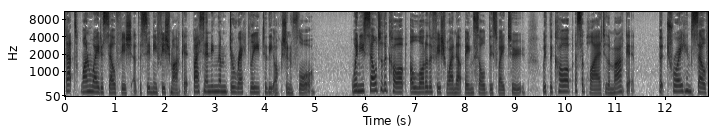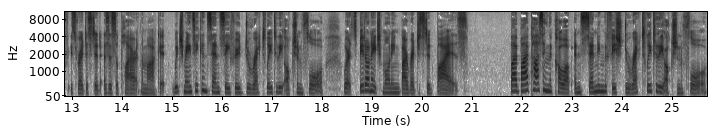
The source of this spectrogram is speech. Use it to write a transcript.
That's one way to sell fish at the Sydney Fish Market by sending them directly to the auction floor. When you sell to the co op, a lot of the fish wind up being sold this way too, with the co op a supplier to the market. But Troy himself is registered as a supplier at the market, which means he can send seafood directly to the auction floor, where it's bid on each morning by registered buyers. By bypassing the co op and sending the fish directly to the auction floor,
